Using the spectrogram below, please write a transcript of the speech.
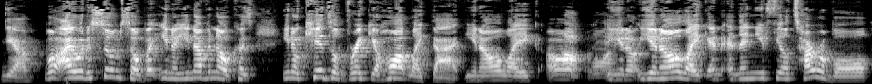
Yeah. Well, I would assume so, but you know, you never know because you know, kids will break your heart like that. You know, like oh, Oh, you know, you know, like, and and then you feel terrible.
